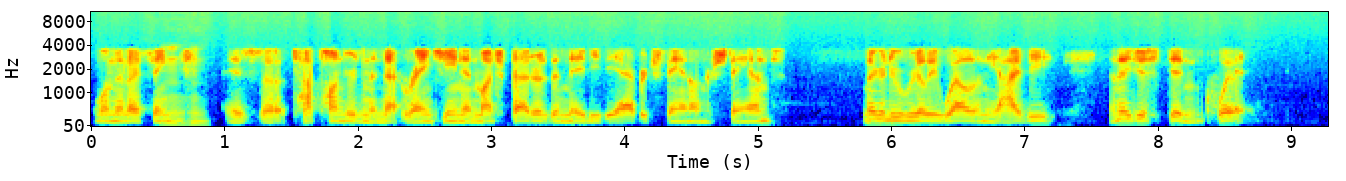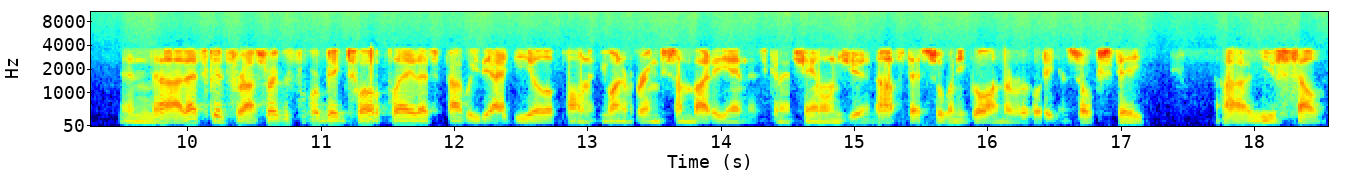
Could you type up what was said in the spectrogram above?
one that I think mm-hmm. is uh, top 100 in the net ranking and much better than maybe the average fan understands. They're going to do really well in the Ivy, and they just didn't quit. And uh, that's good for us. Right before Big 12 play, that's probably the ideal opponent. You want to bring somebody in that's going to challenge you enough that so when you go on the road against Oak State, uh, you felt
